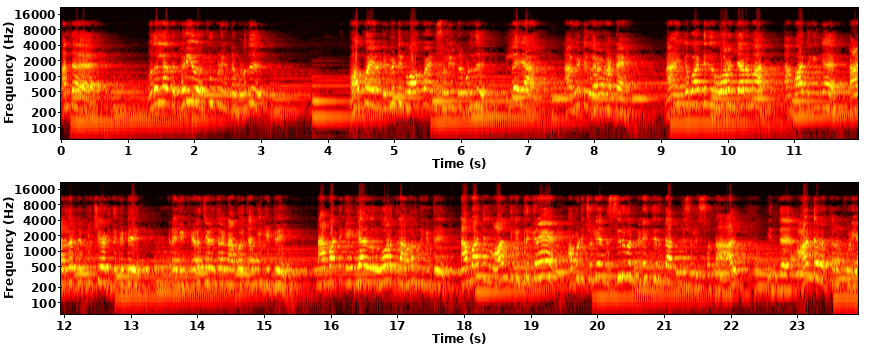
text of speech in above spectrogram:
அந்த முதல்ல அந்த பெரியவர் கூப்பிடுகின்ற பொழுது வாப்பா என்னுடைய வீட்டுக்கு வாப்பா என்று சொல்லுகின்ற பொழுது இல்லையா நான் வீட்டுக்கு வர மாட்டேன். நான் எங்க பாட்டுக்கு ஓரஞ்சாரமா நான் பாட்டுக்கு இங்க நாலு பேர்கிட்ட பிச்சை எடுத்துக்கிட்டு எனக்கு கிடைச்ச இடத்துல நான் போய் தங்கிக்கிட்டு நான் பாட்டுக்கு எங்கேயாவது ஒரு ஓரத்துல அமர்ந்துகிட்டு நான் பாட்டுக்கு வாழ்ந்துகிட்டு இருக்கிறேன் அப்படின்னு சொல்லி அந்த சிறுவன் நினைத்திருந்தார் என்று சொல்லி சொன்னால் இந்த ஆண்டவர் தரக்கூடிய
